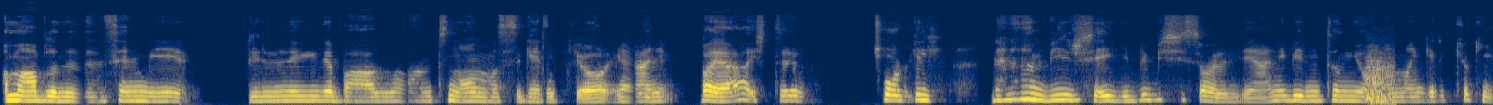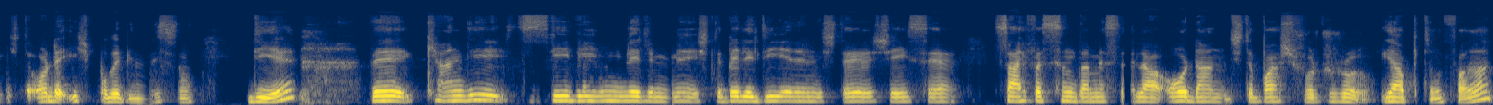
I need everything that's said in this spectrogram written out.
Ama abla dedi senin bir birileriyle bağlantın olması gerekiyor. Yani bayağı işte torpil denen bir şey gibi bir şey söyledi yani. Birini tanıyor olman gerekiyor ki işte orada iş bulabilirsin diye. Ve kendi CV'lerimi işte belediyenin işte şeyse sayfasında mesela oradan işte başvuru yaptım falan.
